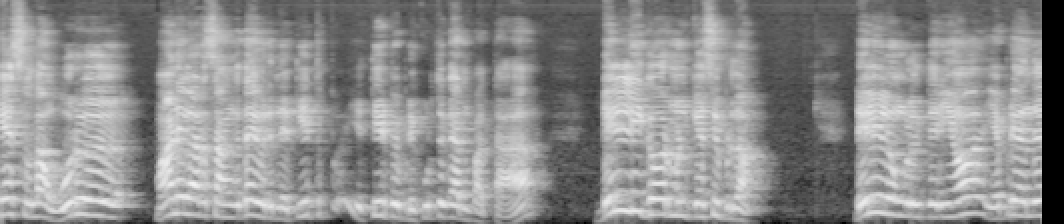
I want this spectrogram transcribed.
கேஸில் தான் ஒரு மாநில அரசாங்கம் தான் இவர் இந்த தீர்ப்பு தீர்ப்பு இப்படி கொடுத்துருக்காருன்னு பார்த்தா டெல்லி கவர்மெண்ட் கேஸ் இப்படி தான். டெல்லியில் உங்களுக்கு தெரியும் எப்படி வந்து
